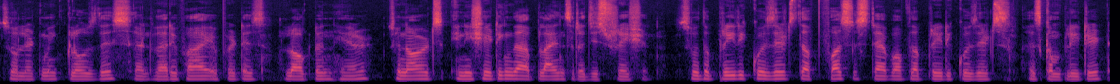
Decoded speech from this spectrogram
So let me close this and verify if it is logged in here. So now it's initiating the appliance registration. So the prerequisites the first step of the prerequisites is completed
